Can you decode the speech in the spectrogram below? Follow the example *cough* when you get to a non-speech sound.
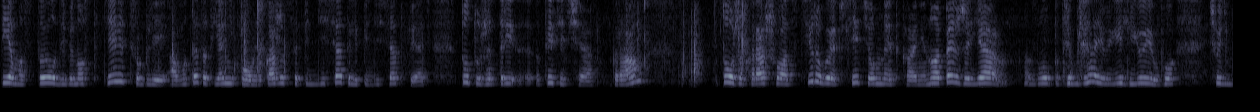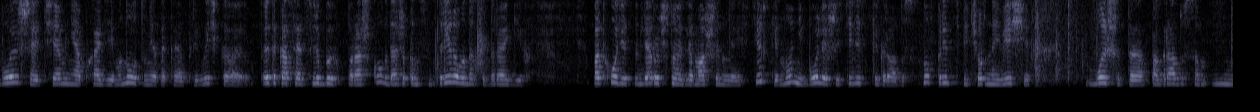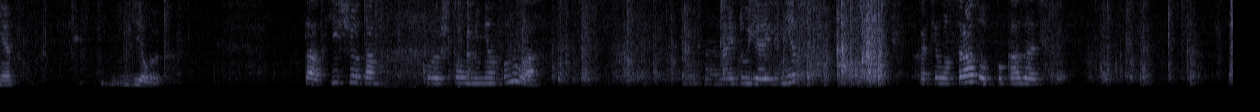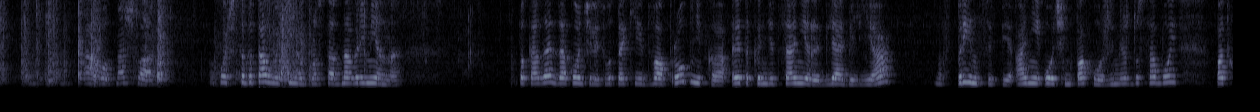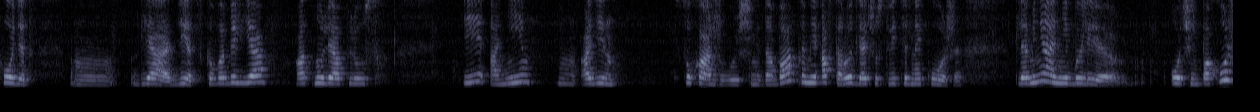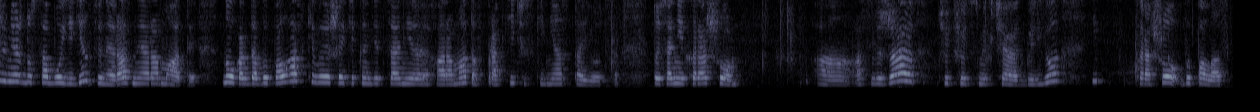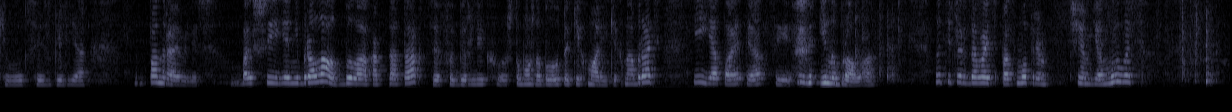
Пема стоил 99 рублей, а вот этот я не помню, кажется 50 или 55. Тут уже 3000 грамм тоже хорошо отстирывает все темные ткани. Но опять же я злоупотребляю и лью его чуть больше, чем необходимо. Ну вот у меня такая привычка. Это касается любых порошков, даже концентрированных и дорогих. Подходит для ручной, для машинной стирки, но не более 60 градусов. Ну, в принципе, черные вещи больше-то по градусам и не делают. Так, еще там кое-что у меня было найду я или нет. Хотела сразу показать. А, вот, нашла. Хочется бытовую химию просто одновременно показать. Закончились вот такие два пробника. Это кондиционеры для белья. В принципе, они очень похожи между собой. Подходят для детского белья от нуля плюс. И они один с ухаживающими добавками, а второй для чувствительной кожи. Для меня они были очень похожи между собой, единственные разные ароматы. Но когда выполаскиваешь эти кондиционеры, ароматов практически не остается. То есть они хорошо а, освежают, чуть-чуть смягчают белье и хорошо выполаскиваются из белья. Понравились. Большие я не брала, вот была как-то акция Фаберлик, что можно было вот таких маленьких набрать, и я по этой акции *laughs* и набрала. Ну, теперь давайте посмотрим, чем я мылась,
